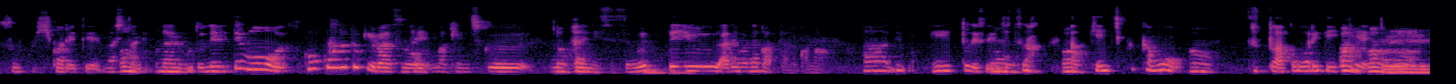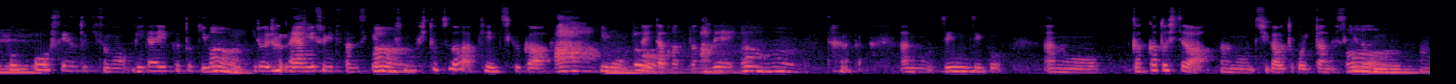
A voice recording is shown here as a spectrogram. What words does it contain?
すごく惹かれてましたね。うんなるほどね。でも高校の時はその、はい。まあ建築の方に進むっていうあれはなかったのかな。あーでもえーっとですね、うん。実は、うん。あ建築家もうん。ずっと憧れていて、高校生の時その美大行く時もうん。いろいろ悩みすぎてたんですけど、うん。その一つは建築家にもなりたかったので、なんかあの全然こうあの学科としてはあの違うとこ行ったんですけど、うん。あの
